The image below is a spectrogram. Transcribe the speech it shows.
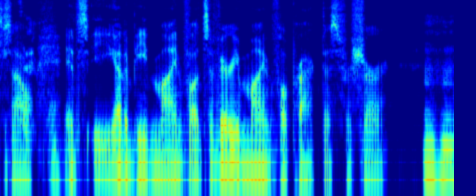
So exactly. it's, you got to be mindful. It's a very mindful practice for sure. Mm-hmm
